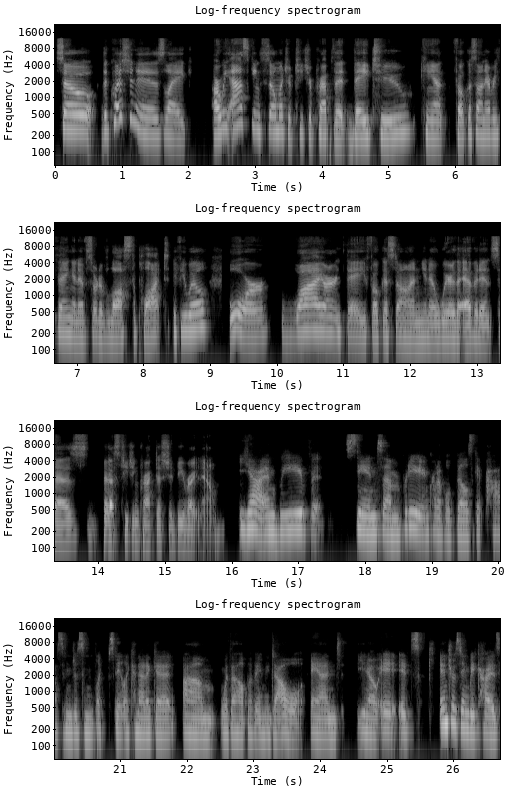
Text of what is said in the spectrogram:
So the question is like, are we asking so much of teacher prep that they too can't focus on everything and have sort of lost the plot, if you will? Or why aren't they focused on, you know, where the evidence says best teaching practice should be right now? Yeah. And we've seen some pretty incredible bills get passed in just like state like Connecticut um, with the help of Amy Dowell. And, you know, it, it's interesting because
